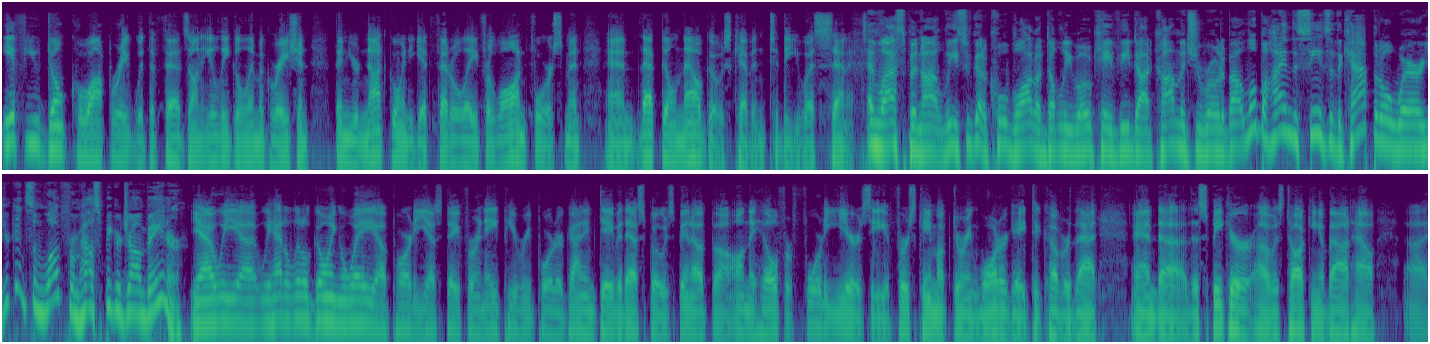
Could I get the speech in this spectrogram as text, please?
if you don't cooperate with the feds on illegal immigration, then you're not going to get federal aid for law enforcement. And that bill now goes, Kevin, to the U.S. Senate. And last but not least, we've got a cool blog on WOKV.com that you wrote about a little behind the scenes of the Capitol where you're getting some love from House Speaker John Boehner. Yeah, we uh, we had a little going away uh, party yesterday for an AP reporter, a guy named David Espo, who's been up uh, on the Hill for 40 years. He first came up during Watergate to cover that, and uh, the speaker uh, was talking about how uh,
